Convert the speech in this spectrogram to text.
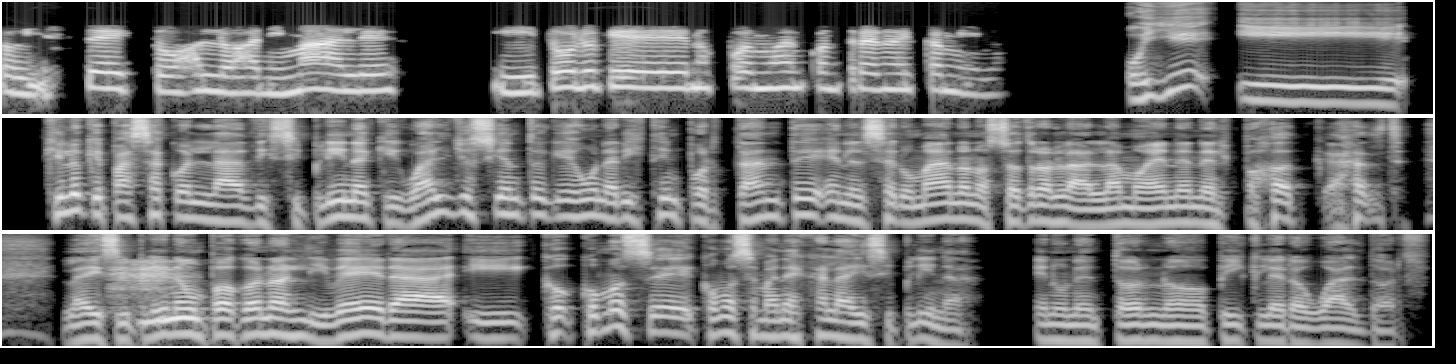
los insectos, los animales y todo lo que nos podemos encontrar en el camino. Oye, ¿y ¿Qué es lo que pasa con la disciplina? Que igual yo siento que es una arista importante en el ser humano. Nosotros lo hablamos en, en el podcast. La disciplina un poco nos libera. ¿Y cómo se, cómo se maneja la disciplina en un entorno Pickler o Waldorf?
